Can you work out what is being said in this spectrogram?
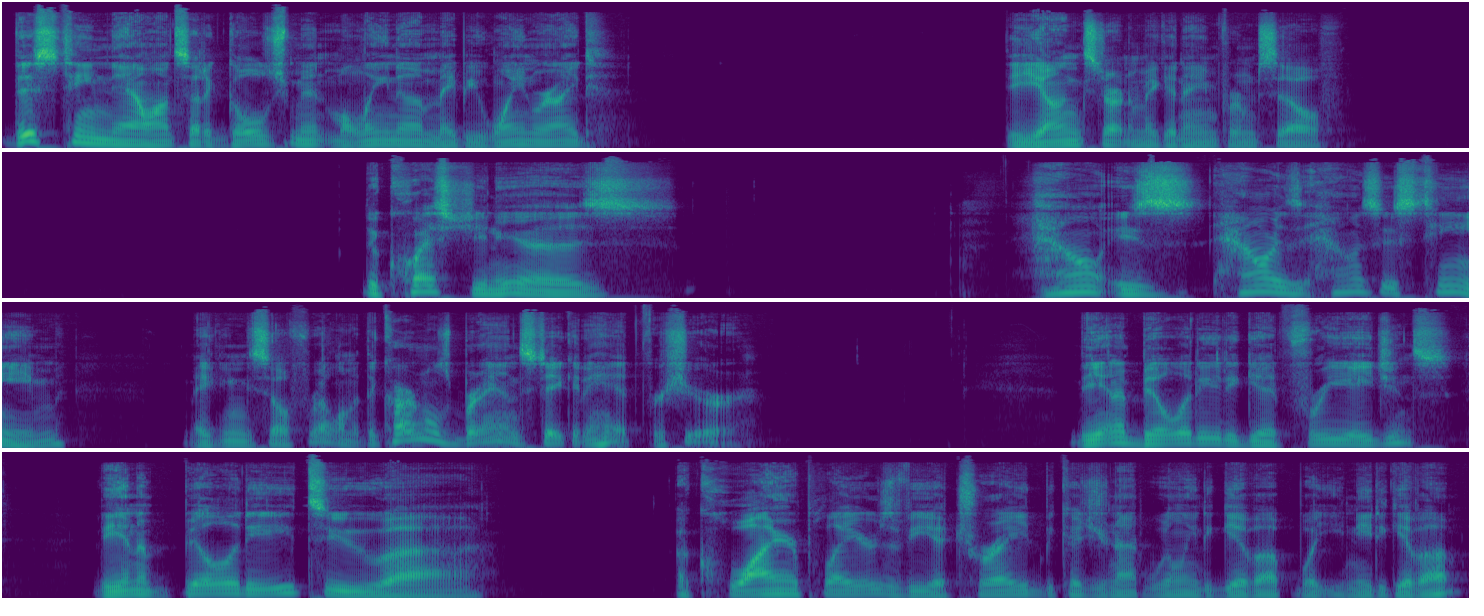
This team now, outside of Goldschmidt, Molina, maybe Wainwright, DeJong starting to make a name for himself. The question is, how is how is how is this team making himself relevant? The Cardinals brand's taking a hit for sure. The inability to get free agents, the inability to uh, acquire players via trade because you're not willing to give up what you need to give up.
